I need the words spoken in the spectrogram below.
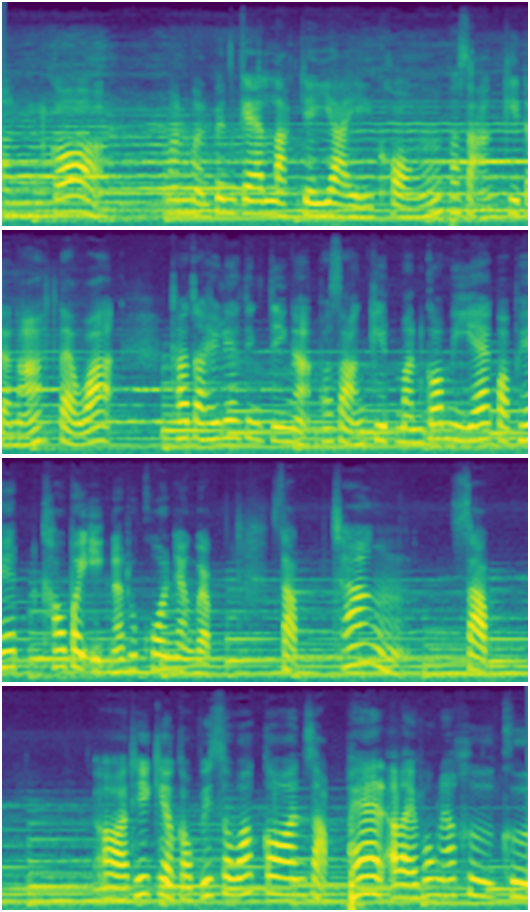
มันก็มันเหมือนเป็นแกนหลักใหญ่ ๆ ของภาษาอังกฤษอะนะ แต่ว่า ถ้าจะให้เรียกจริงๆอะภาษาอังกฤษมันก็มีแยกประเภทเข้าไปอีกนะทุกคนอย่างแบบศัพท์ช่างศัพท์ที่เกี่ยวกับวิศวกรศัพท์แพทย์อะไรพวกนี้คือคือ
